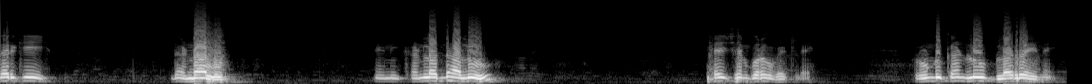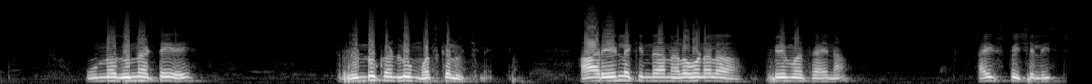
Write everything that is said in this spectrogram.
అందరికీ దండాలు. నేను ఈ కండ్లద్దాలు ఫేషన్ కొరకు పెట్టలే. రెండు కండ్లు బ్లర్ అయినాయి. ఉన్నది ఉన్నట్టే రెండు కండ్లు మస్కలు వచ్చినాయి. ఆరేళ్ళ కింద నల్గొండల ఫేమస్ ఆయన ఐ స్పెషలిస్ట్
